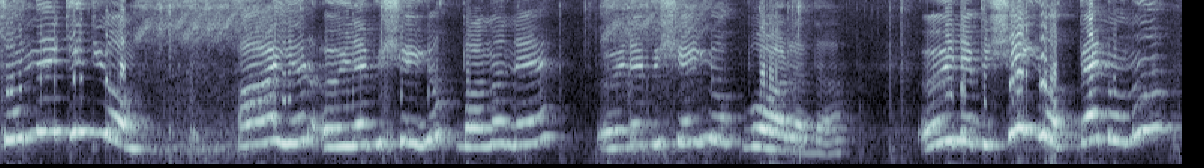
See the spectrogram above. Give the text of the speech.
Sonuna gidiyorum. Hayır öyle bir şey yok. Bana ne? Öyle bir şey yok bu arada. Öyle bir şey yok. Ben onu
